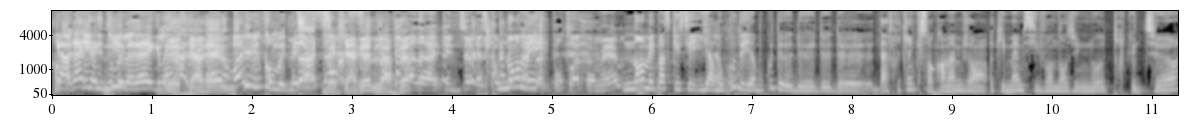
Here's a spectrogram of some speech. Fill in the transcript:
créer des qui- nouvelles règles. Mais Karen, Moi, je veux qu'on me dote. mais T'es l'affaire, pas dans la culture, est-ce qu'on Non, peut mais- pour toi quand même? Non, mais parce que c'est, il y a beaucoup de, il y a beaucoup de, de, de, de- d'Africains qui sont quand même genre, ok, même s'ils vont dans une autre culture,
